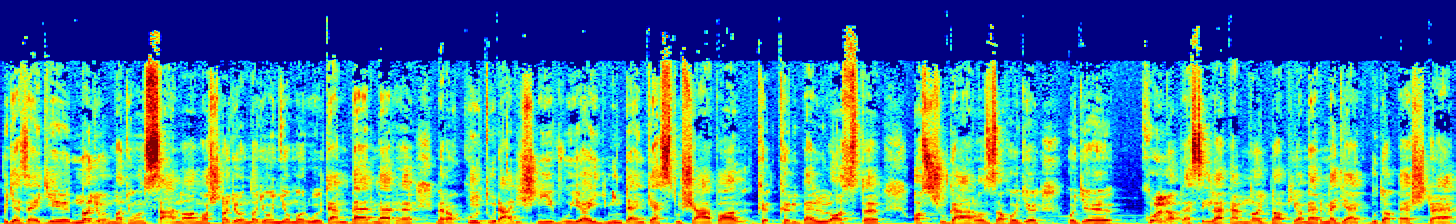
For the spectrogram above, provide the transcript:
hogy ez egy nagyon-nagyon szánalmas, nagyon-nagyon nyomorult ember, mert, mert a kulturális névúja így minden gesztusával körülbelül azt, azt sugározza, hogy, hogy holnap lesz életem nagy napja, mert megyek Budapestre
